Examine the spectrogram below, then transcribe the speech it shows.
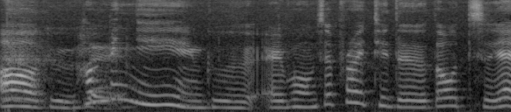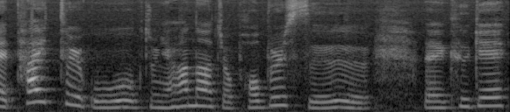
아, 그 한비님 그 앨범 Separated Thoughts의 타이틀곡 중에 하나죠. Bubbles. 네, 그게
